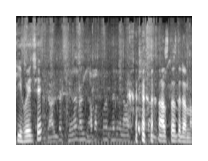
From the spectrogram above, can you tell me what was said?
কি হয়েছে। করে আস্তে আস্তে টানো।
